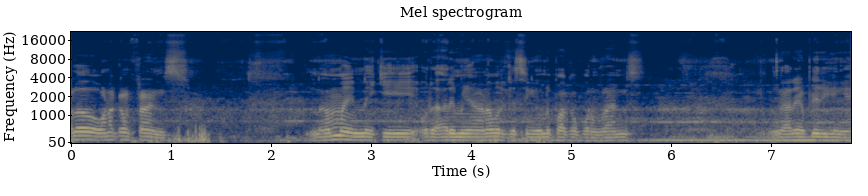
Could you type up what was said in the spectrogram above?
ஹலோ வணக்கம் ஃப்ரெண்ட்ஸ் நம்ம இன்றைக்கி ஒரு அருமையான ஒரு கெஸ்ஸிங் வந்து பார்க்க போகிறோம் ஃப்ரெண்ட்ஸ் எல்லோரும் எப்படி இருக்கீங்க?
